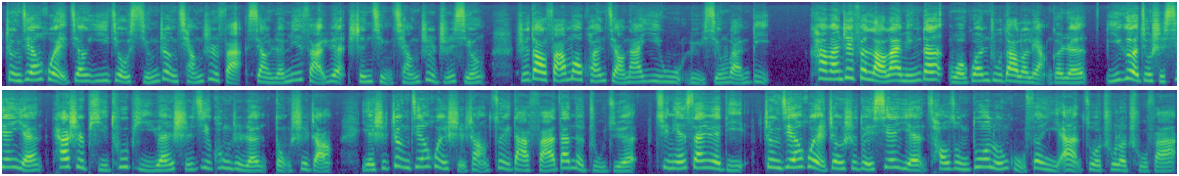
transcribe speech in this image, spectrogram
证监会将依旧行政强制法向人民法院申请强制执行，直到罚没款缴纳义务履行完毕。看完这份老赖名单，我关注到了两个人，一个就是先言，他是 P2P 原实际控制人、董事长，也是证监会史上最大罚单的主角。去年三月底，证监会正式对先言操纵多轮股份一案作出了处罚，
